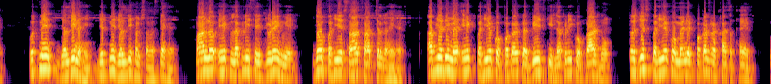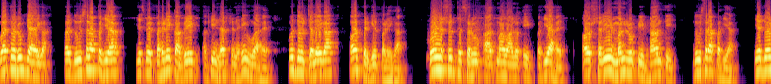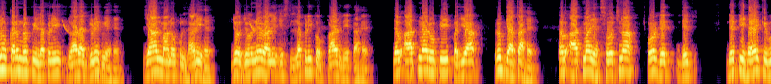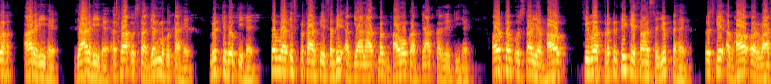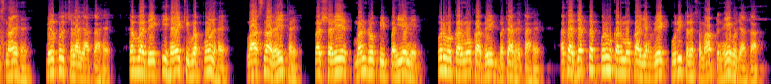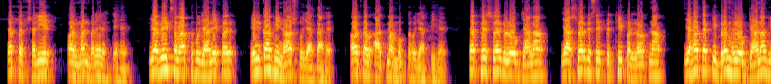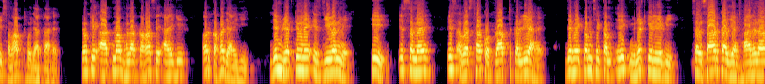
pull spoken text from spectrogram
उतनी जल्दी नहीं जितनी जल्दी हम समझते हैं। मान लो एक लकड़ी से जुड़े हुए दो पहिए साथ साथ चल रहे हैं। अब यदि मैं एक पहिए को पकड़कर बीच की लकड़ी को काट दूँ, तो जिस पहिए को मैंने पकड़ रखा है वह तो रुक जाएगा। पर दूसरा पहिया जिसमें पहले का वेग अभी नष्ट नहीं हुआ है कुछ दूर चलेगा और फिर गिर पड़ेगा। पूर्ण शुद्ध स्वरूप आत्मा मानो एक पहिया है। और शरीर मन रूपी भ्रांति दूसरा पहिया। ये दोनों कर्म रूपी लकड़ी द्वारा जुड़े हुए हैं। ज्ञान मानो कुल्हाड़ी है जो जोड़ने वाली इस लकड़ी को काट देता है। जब आत्मा रूपी पहिया रुक जाता है तब आत्मा यह सोचना छोड़ दे, दे, देती है कि वह आ रही है जा रही है अथवा उसका जन्म होता है मृत्यु होती है तब वह इस प्रकार के सभी अज्ञानात्मक भावों का त्याग कर देती है। और तब उसका यह भाव कि वह प्रकृति के साथ संयुक्त है, उसके अभाव और वासनाएँ हैं, बिल्कुल चला जाता है। तब वह देखती है कि वह पूर्ण है, वासना रहित है, पर शरीर मन रूपी पहिए में पूर्व कर्मों का वेग बचा रहता है। अतः जब तक पूर्व कर्मों का यह वेग पूरी तरह समाप्त नहीं हो जाता, तब तक शरीर और मन बने रहते हैं। यह वेग समाप्त हो जाने पर इनका भी नाश हो जाता है। और तब आत्मा मुक्त हो जाती है। तब फिर स्वर्ग लोग जाना या स्वर्ग से पृथ्वी पर लौटना, यहाँ तक कि ब्रह्म लोग जाना भी समाप्त हो जाता है, क्योंकि आत्मा भला कहाँ से आएगी और कहाँ जाएगी। जिन व्यक्तियों ने इस जीवन में ही इस समय, इस अवस्था को प्राप्त कर लिया है, जिन्हें कम से कम एक मिनट के लिए भी संसार का यह धारणा,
